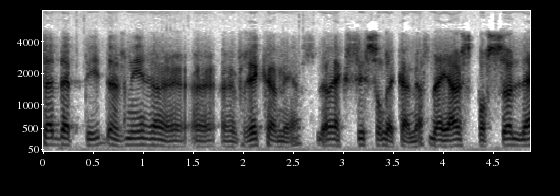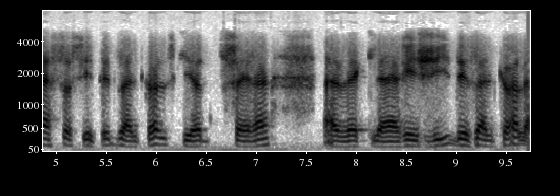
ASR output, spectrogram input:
s'adapter, devenir un, vrai commerce, là, axé sur le commerce. D'ailleurs, c'est pour ça la Société des alcools, ce qui est différent avec la régie des alcools,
